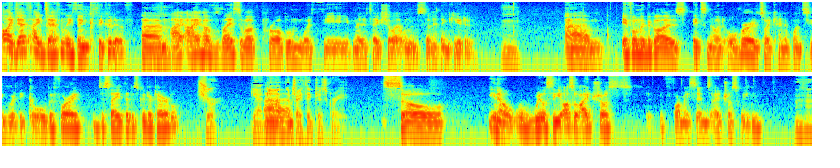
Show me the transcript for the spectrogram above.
oh, I, def- I definitely think they could have. Um, mm-hmm. I, I have less of a problem with the metatextual elements than I think you do. Mm. Um, if only because it's not over, and so I kind of want to see where they go before I decide that it's good or terrible. Sure. Yeah, no, um, which I think is great. So, you know, we'll see. Also, I trust, for my sins, I trust Whedon. Mm-hmm.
